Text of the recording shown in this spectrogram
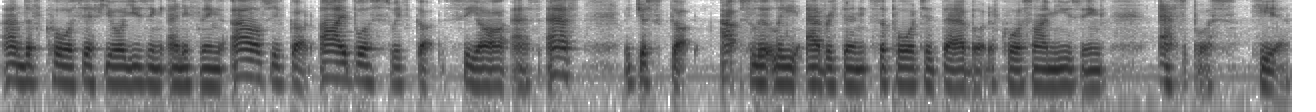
And of course, if you're using anything else, we've got iBus, we've got CRSF, we've just got absolutely everything supported there. But of course, I'm using S bus here.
